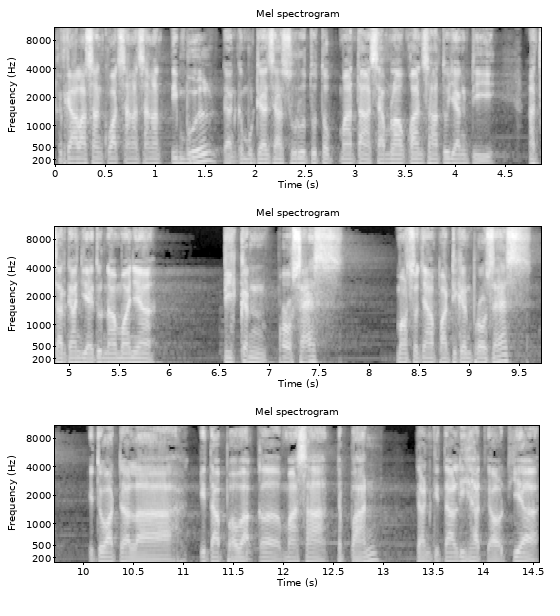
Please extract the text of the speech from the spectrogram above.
Ketika alasan kuat sangat-sangat timbul dan kemudian saya suruh tutup mata, saya melakukan satu yang diajarkan yaitu namanya diken proses. Maksudnya apa diken proses? Itu adalah kita bawa ke masa depan dan kita lihat kalau dia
